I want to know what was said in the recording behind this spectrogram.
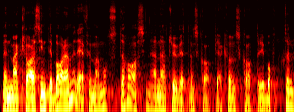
men man klarar sig inte bara med det, för man måste ha sina naturvetenskapliga kunskaper i botten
